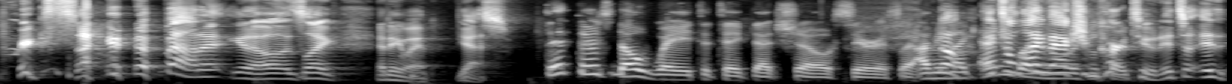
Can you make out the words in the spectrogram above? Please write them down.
super excited about it, you know, it's like anyway, yes. There's no way to take that show seriously. I mean, No, like it's a live action just, like- cartoon. It's a, it,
